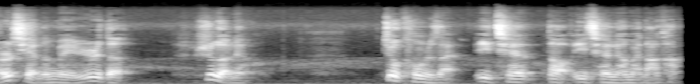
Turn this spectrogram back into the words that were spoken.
而且呢，每日的热量就控制在一千到一千两百大卡。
